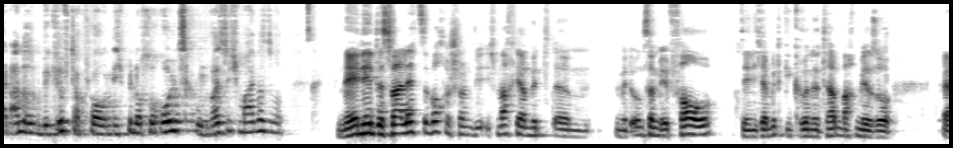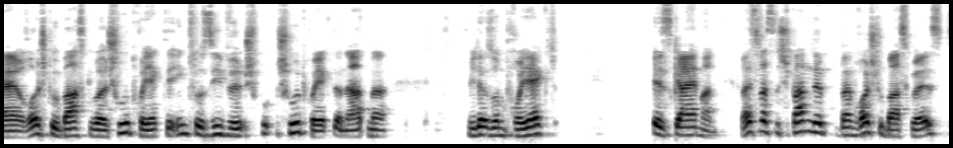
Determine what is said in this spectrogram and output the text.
einen anderen Begriff dafür. Und ich bin noch so oldschool. Weißt du, ich meine? So, Nee, nee, das war letzte Woche schon. Ich mache ja mit, ähm, mit unserem e.V., den ich ja mitgegründet habe, machen wir so äh, Rollstuhl-Basketball-Schulprojekte inklusive Schu Schulprojekte. Und da hat man wieder so ein Projekt. Ist geil, Mann. Weißt du, was das Spannende beim Rollstuhl-Basketball ist?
